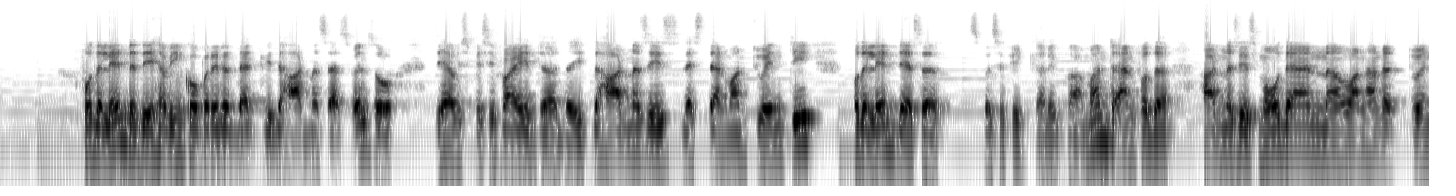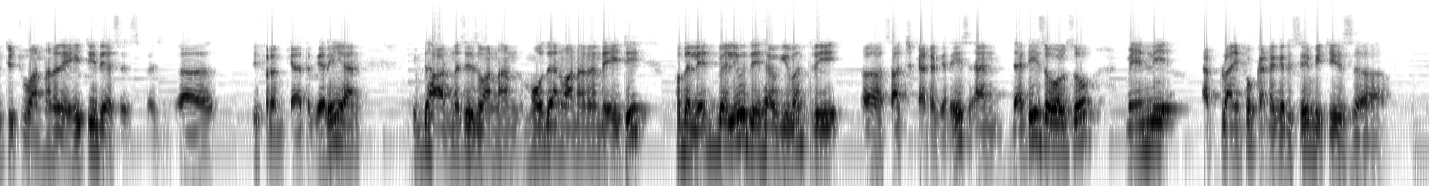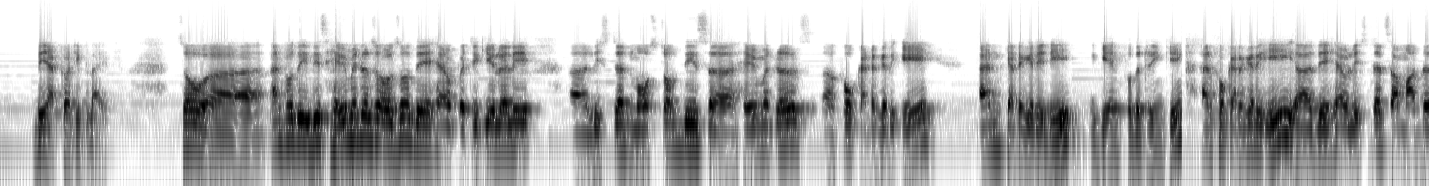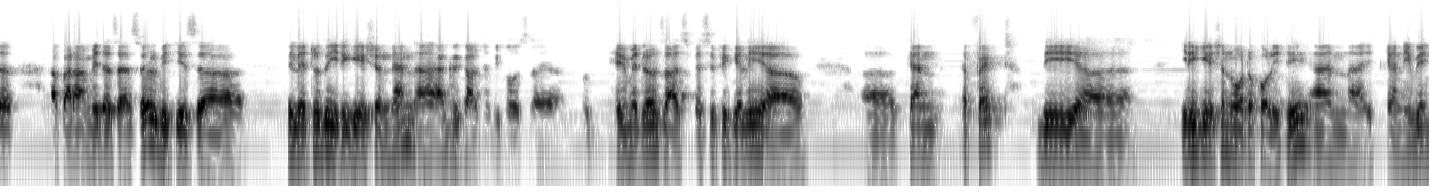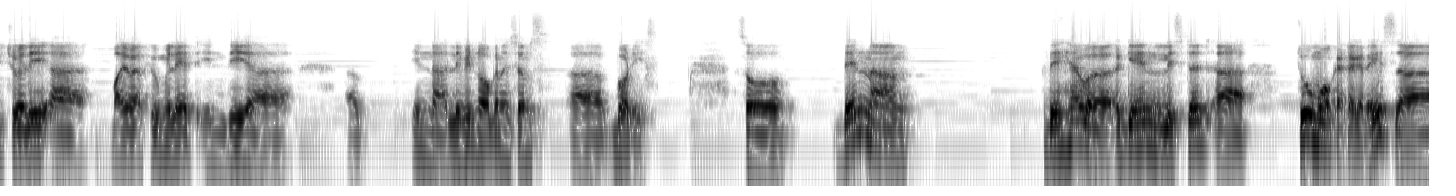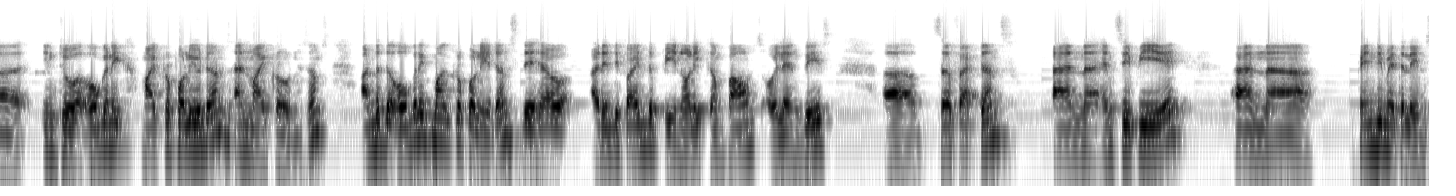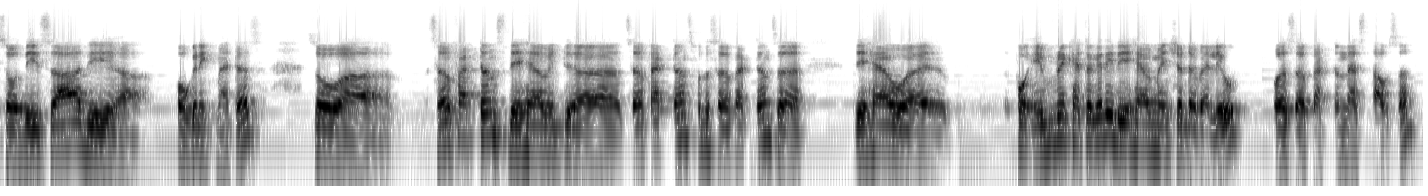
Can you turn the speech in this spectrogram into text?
for the lead they have incorporated that with the hardness as well so they have specified uh, the if the hardness is less than 120 for the lead there's a specific requirement. And for the hardness is more than uh, 120 to 180 there's a uh, different category. And if the hardness is 100 more than 180 for the lead value they have given three uh, such categories. And that is also mainly applying for category C which is uh, the aquatic life. So uh, and for the these heavy metals also they have particularly uh, listed most of these heavy metals for category A and category D again for the drinking. And for category E uh, they have listed some other uh, parameters as well which is uh, related to the irrigation and uh, agriculture because uh, heavy metals are specifically uh, can affect the irrigation water quality and it can eventually bioaccumulate in the in living organisms bodies. So then um, they have uh, again listed uh, two more categories uh, into uh, organic micropollutants and microorganisms. Under the organic micropollutants, they have identified the phenolic compounds, oil and grease, uh, surfactants, and uh, MCPA and pendimethalin. So these are the organic matters. So surfactants they have into surfactants for the surfactants they have for every category they have mentioned a value per surfactant as 1000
